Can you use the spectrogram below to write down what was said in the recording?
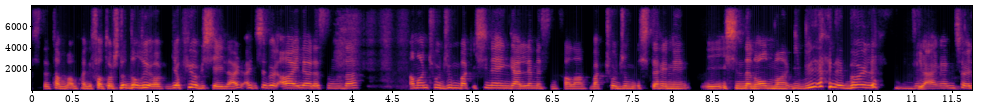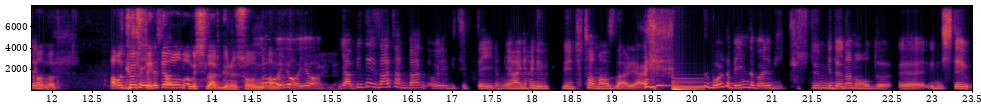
işte tamam hani Fatoş da dalıyor yapıyor bir şeyler. Hani işte böyle aile arasında aman çocuğum bak işini engellemesin falan. Bak çocuğum işte hani işinden olma gibi hani böyle yani hani şöyle Anladım. Ama köstekli sen... olmamışlar günün sonunda. Yok yok yok. Ya bir de zaten ben öyle bir tip değilim. Yani hani beni tutamazlar yani. Bu arada benim de böyle bir küstüğüm bir dönem oldu. Ee, işte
